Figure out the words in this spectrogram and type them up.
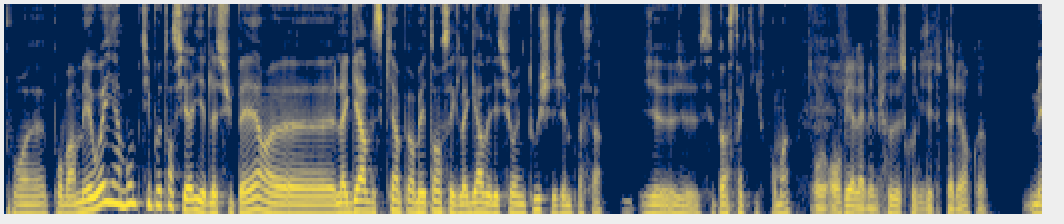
Pour, euh, pour voir. Mais ouais, il y a un bon petit potentiel, il y a de la super. euh, la garde, ce qui est un peu embêtant, c'est que la garde, elle est sur une touche et j'aime pas ça. Mm. C'est pas instinctif pour moi. On, on revient à la même chose de ce qu'on disait tout à l'heure, quoi. Mais,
